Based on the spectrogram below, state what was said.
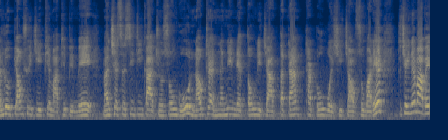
အလွတ်ပြောင်းရွှေ့ခြင်းဖြစ်မှာဖြစ်ပေမဲ့ Manchester City က John Stones ကိုနောက်ထပ်2နှစ်နဲ့3နှစ်ကြာတက်တန်းထပ်တိုးပွဲရှိကြောင်းဆိုပါတယ်။တစ်ချိန်တည်းမှာပဲ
